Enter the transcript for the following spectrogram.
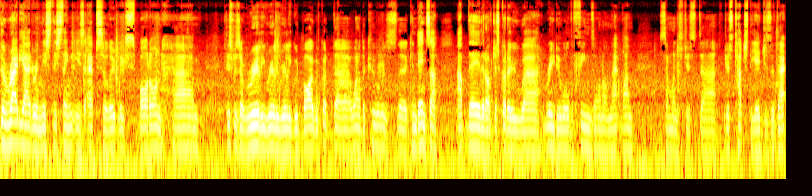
the radiator in this, this thing is absolutely spot on. Um, this was a really, really, really good buy. We've got uh, one of the coolers, the condenser up there that I've just got to uh, redo all the fins on on that one. Someone's just uh, just touched the edges of that.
